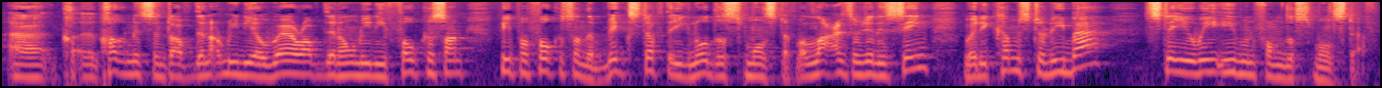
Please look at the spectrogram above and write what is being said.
uh, cognizant of, they're not really aware of, they don't really focus on. People focus on the big stuff, they ignore the small stuff. Allah Azza is saying, when it comes to riba, stay away even from the small stuff.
